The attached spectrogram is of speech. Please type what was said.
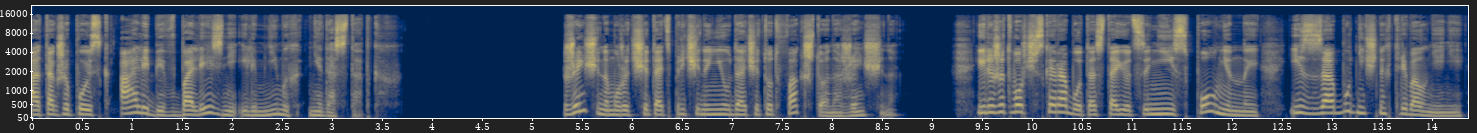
а также поиск алиби в болезни или мнимых недостатках. Женщина может считать причиной неудачи тот факт, что она женщина. Или же творческая работа остается неисполненной из-за будничных треволнений.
